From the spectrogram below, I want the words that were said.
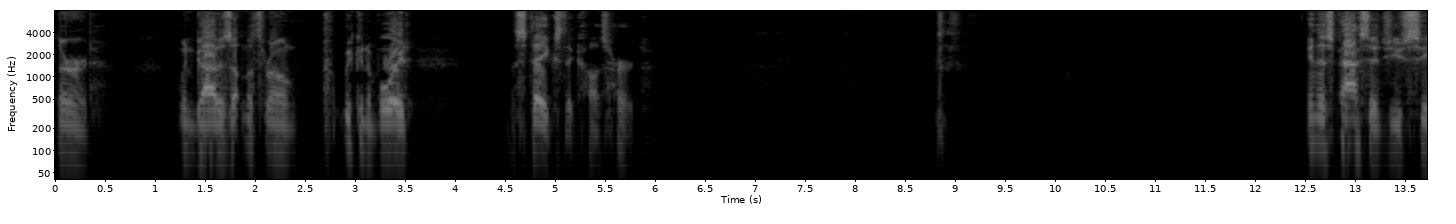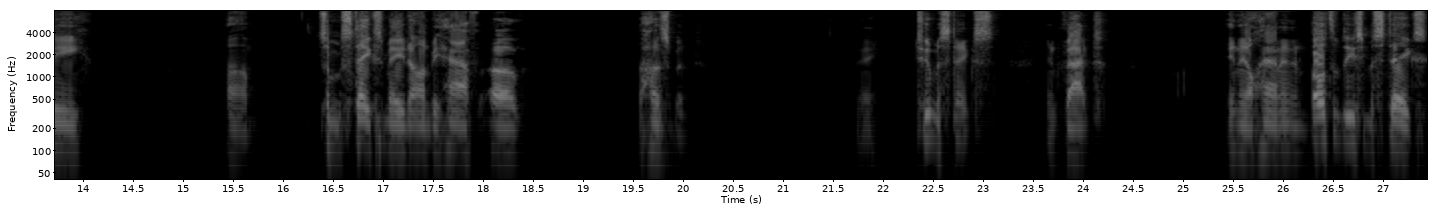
Third, when God is on the throne, we can avoid mistakes that cause hurt. in this passage, you see um, some mistakes made on behalf of the husband. Okay? Two mistakes, in fact, in Elkanah, and both of these mistakes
